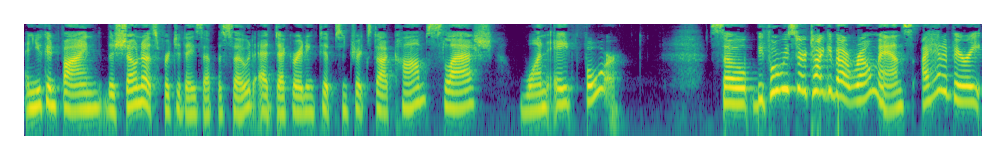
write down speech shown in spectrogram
And you can find the show notes for today's episode at decoratingtipsandtricks.com slash 184. So before we start talking about romance, I had a very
